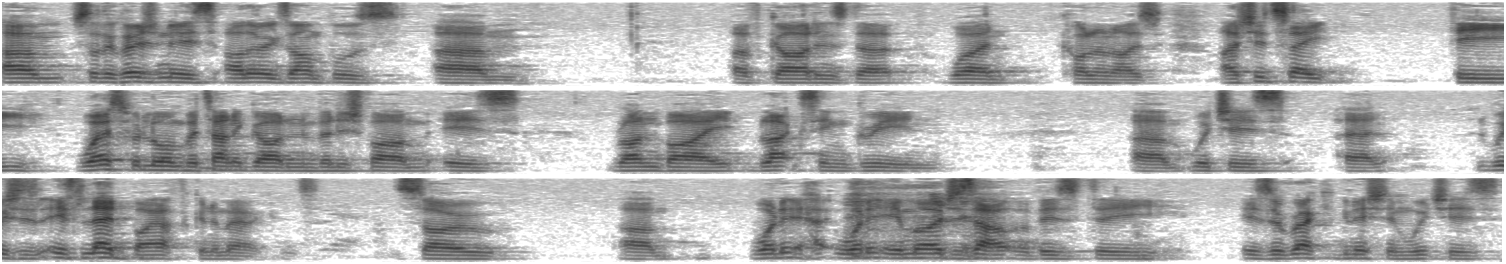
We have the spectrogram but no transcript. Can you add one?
Um, so the question is, are there examples um, of gardens that weren't colonized? I should say the West Woodlawn Botanic Garden and Village Farm is run by Blacks in Green, um, which is uh, which is it's led by African Americans. So um, what it what it emerges out of is the is a recognition which is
